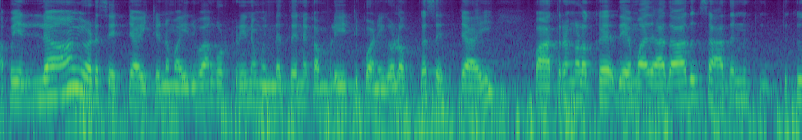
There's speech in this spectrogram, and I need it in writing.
അപ്പോൾ എല്ലാം ഇവിടെ സെറ്റായിട്ടുണ്ട് മരുവാൻ കൊടുക്കുന്നതിന് മുന്നേ തന്നെ കംപ്ലീറ്റ് പണികളൊക്കെ സെറ്റായി പാത്രങ്ങളൊക്കെ ഇതേമാതിരി അതാത് സാധനത്തേക്ക്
